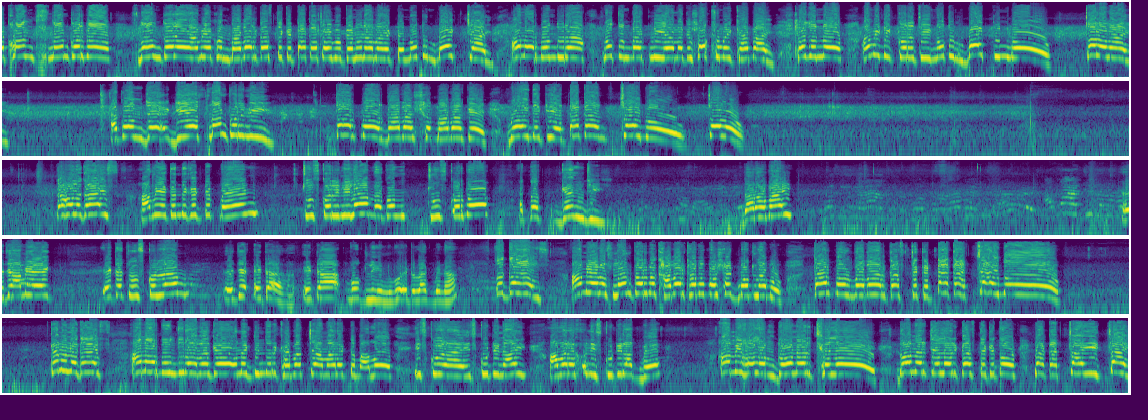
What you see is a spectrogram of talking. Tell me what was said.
এখন স্নান করব। স্নান করে আমি এখন বাবার কাছ থেকে টাকা চাইব, কেননা আমার একটা নতুন বাইক চাই। আমার বন্ধুরা নতুন বাইক নিয়ে আমাকে সবসময় খেপায়। সেজন্য আমি ঠিক করেছি, নতুন বাইক কিনবো। চলো ভাই। এখন যে গিয়ে স্নান করে নি, তারপর বাবার সা- বাবাকে বই দেখিয়ে টাকা চাইব। চলো। তাহলে গাইস আমি এখান থেকে একটা প্যান্ট চুজ করে নিলাম। এখন চুজ করব একটা গেঞ্জি। দাঁড়াও ভাই। এই যে আমি এই, এটা চুজ করলাম। এই যে এটা এটা বদলিয়ে নেব, এটা লাগবে না। তো গাইস আমি আবার স্নান করব, খাবার খাব, পোশাক বদলাবো। তারপর বাবার কাছ থেকে টাকা চাইব। কেন না গাইস আমার বন্ধুরা আমাকে অনেকদিন ধরে খেপাচ্ছে, আমার একটা ভালো স্কুটি নাই, আমার এখন স্কুটি লাগবে। আমি হলাম ডনের ছেলে। ডনের ছেলের কাছ থেকে তো টাকা চাই চাই।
